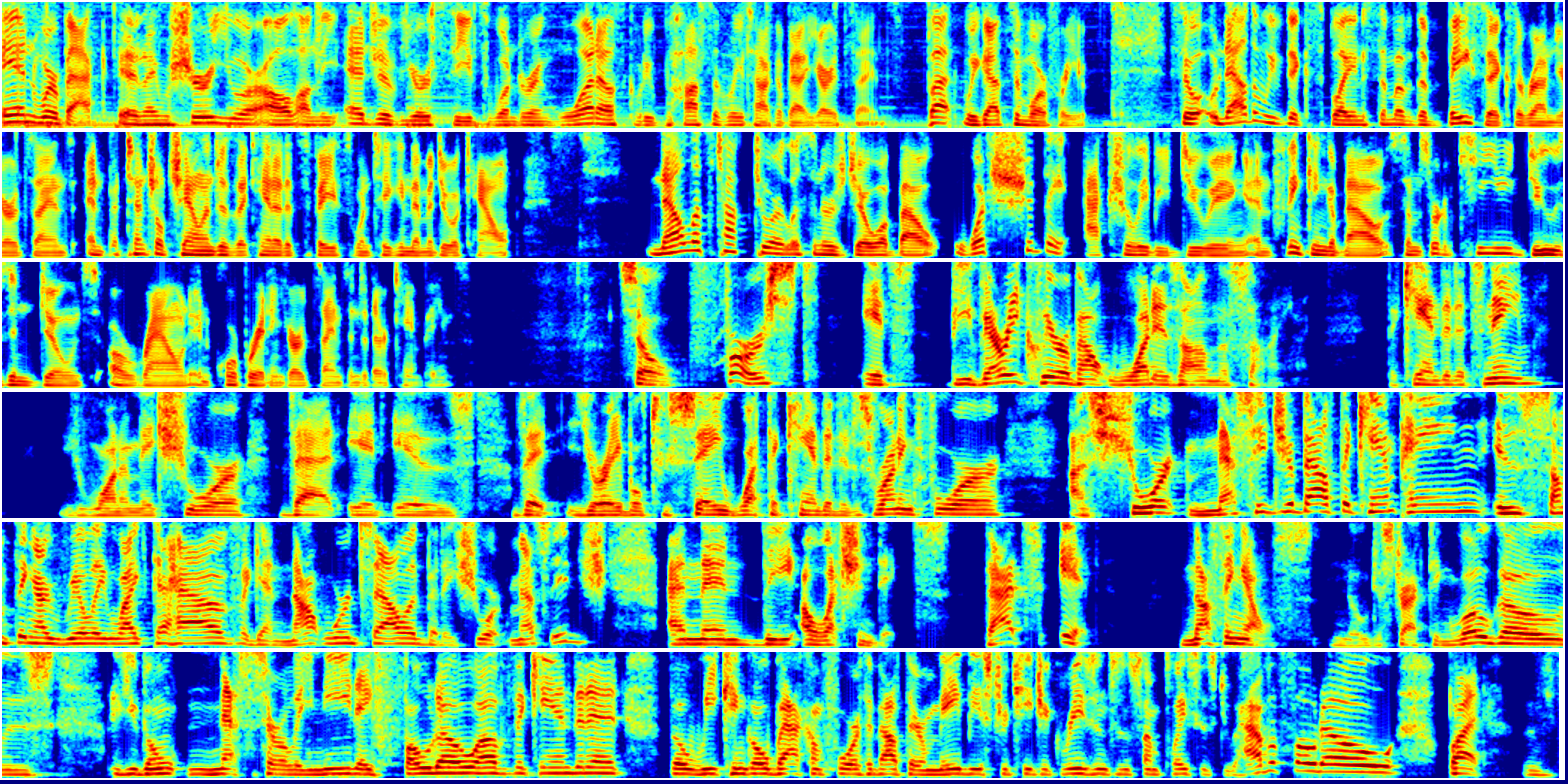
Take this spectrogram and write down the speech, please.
And we're back, and I'm sure you are all on the edge of your seats wondering what else could we possibly talk about yard signs. But we got some more for you. So now that we've explained some of the basics around yard signs and potential challenges that candidates face when taking them into account, now let's talk to our listeners, Joe, about what should they actually be doing and thinking about some sort of key do's and don'ts around incorporating yard signs into their campaigns. So first, it's be very clear about what is on the sign the candidate's name. You want to make sure that it is that you're able to say what the candidate is running for. A short message about the campaign is something I really like to have. Again, not word salad, but a short message. And then the election dates. That's it. Nothing else. No distracting logos, you don't necessarily need a photo of the candidate, though we can go back and forth about there may be strategic reasons in some places to have a photo, but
